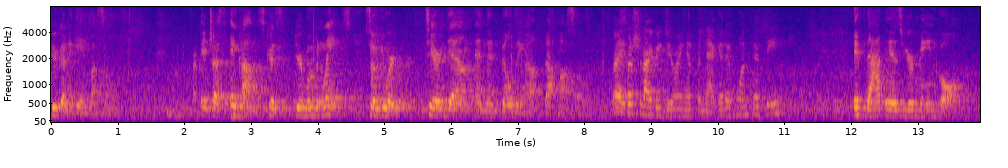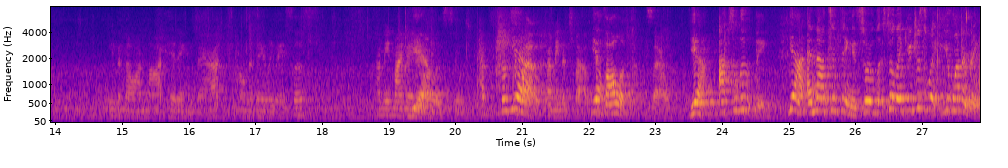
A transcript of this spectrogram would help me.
you're gonna gain muscle. It just it comes because you're moving weights. So you are tearing down and then building up that muscle, right? So should I be doing it the negative 150, if that is your main goal. even though I'm not hitting that on a daily basis? I mean, my main Yeah. goal is to, uh, those Yeah. are both. I mean, it's both. Yeah. It's all of them, so. Yeah, absolutely. Yeah, and that's the thing. Is so so like you just what you want to rate,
